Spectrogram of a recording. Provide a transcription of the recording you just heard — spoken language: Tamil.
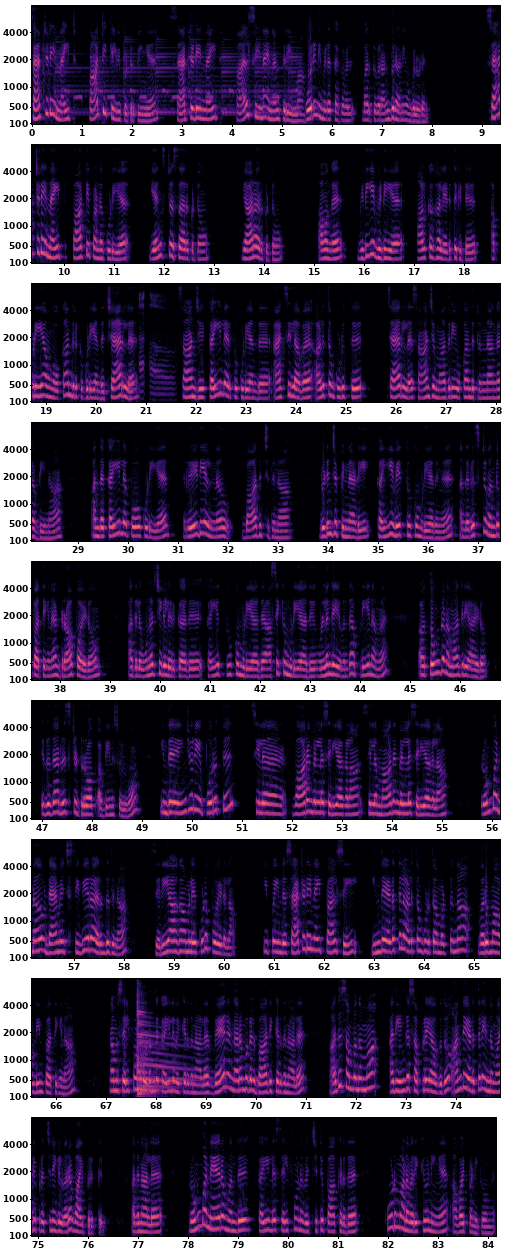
சாட்டர்டே நைட் பார்ட்டி கேள்விப்பட்டிருப்பீங்க. சாட்டர்டே நைட் பால்சினா என்னன்னு தெரியுமா? ஒரு நிமிட தகவல் மருத்துவர் அன்புராணி உங்களுடன். சாட்டர்டே நைட் பார்ட்டி பண்ணக்கூடிய யங்ஸ்டர்ஸாக இருக்கட்டும் யாராக இருக்கட்டும் அவங்க விடிய விடிய ஆல்கஹால் எடுத்துக்கிட்டு அப்படியே அவங்க உட்காந்துருக்கக்கூடிய அந்த சேரில் சாஞ்சு கையில் இருக்கக்கூடிய அந்த ஆக்சிலாவை அழுத்தம் கொடுத்து சேரில் சாஞ்ச மாதிரி உட்காந்துட்டு இருந்தாங்க அப்படின்னா அந்த கையில் போகக்கூடிய ரேடியல் நர்வ் பாதிச்சுதுன்னா விடிஞ்ச பின்னாடி கையவே தூக்க முடியாதுங்க. அந்த ரிஸ்ட்டு வந்து பார்த்திங்கன்னா ட்ராப் ஆகிடும் அதில் உணர்ச்சிகள் இருக்காது. கையை தூக்க முடியாது அசைக்க முடியாது. உள்ளங்கையை வந்து அப்படியே நம்ம தொங்கின மாதிரி ஆகிடும் இதுதான் ரிஸ்ட் ட்ராப் அப்படின்னு சொல்லுவோம். இந்த இன்ஜுரியை பொறுத்து சில வாரங்களில் சரியாகலாம் சில மாதங்களில் சரியாகலாம். ரொம்ப நர்வ் டேமேஜ் சிவியராக இருந்ததுன்னா சரியாகாமலே கூட போயிடலாம். இப்போ இந்த சாட்டர்டே நைட் பால்சி இந்த இடத்துல அழுத்தம் கொடுத்தா மட்டும்தான் வருமா அப்படின்னு பார்த்தீங்கன்னா நம்ம செல்ஃபோன் தொடர்ந்து கையில் வைக்கிறதுனால வேறு நரம்புகள் பாதிக்கிறதுனால அது சம்மந்தமாக அது எங்கே சப்ளை ஆகுதோ அந்த இடத்துல இந்த மாதிரி பிரச்சனைகள் வர வாய்ப்பு இருக்குது அதனால் ரொம்ப நேரம் வந்து கையில் செல்ஃபோனை வச்சுட்டு பார்க்குறத கூடுமான வரைக்கும் நீங்கள் அவாய்ட் பண்ணிக்கோங்க.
